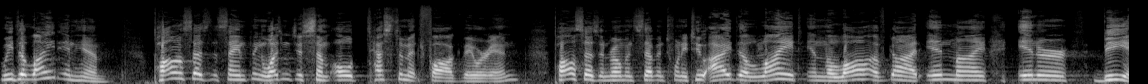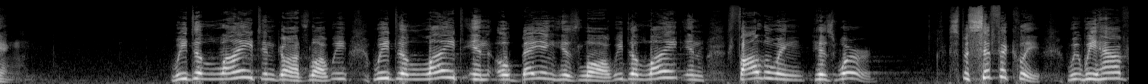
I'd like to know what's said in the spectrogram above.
We delight in Him. Paul says the same thing. It wasn't just some Old Testament fog they were in. Paul says in Romans 7:22, "I delight in the law of God in my inner being." We delight in God's law. We, we delight in obeying His law. We delight in following His word. Specifically, we, we have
